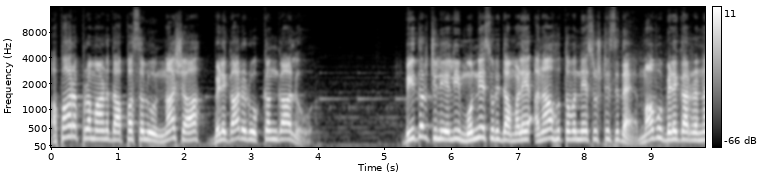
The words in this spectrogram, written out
ಅಪಾರ ಪ್ರಮಾಣದ ಫಸಲು ನಾಶ ಬೆಳೆಗಾರರು ಕಂಗಾಲು. ಬೀದರ್ ಜಿಲ್ಲೆಯಲ್ಲಿ ಮೊನ್ನೆ ಸುರಿದ ಮಳೆ ಅನಾಹುತವನ್ನೇ ಸೃಷ್ಟಿಸಿದೆ. ಮಾವು ಬೆಳೆಗಾರರನ್ನ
